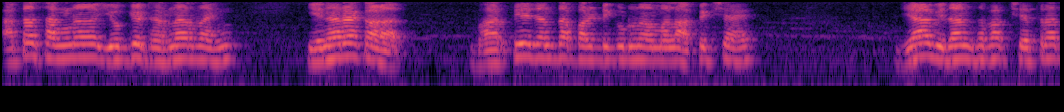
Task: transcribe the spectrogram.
आता सांगणं योग्य ठरणार नाही. येणाऱ्या काळात भारतीय जनता पार्टीकडून आम्हाला अपेक्षा आहे. ज्या विधानसभा क्षेत्रात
